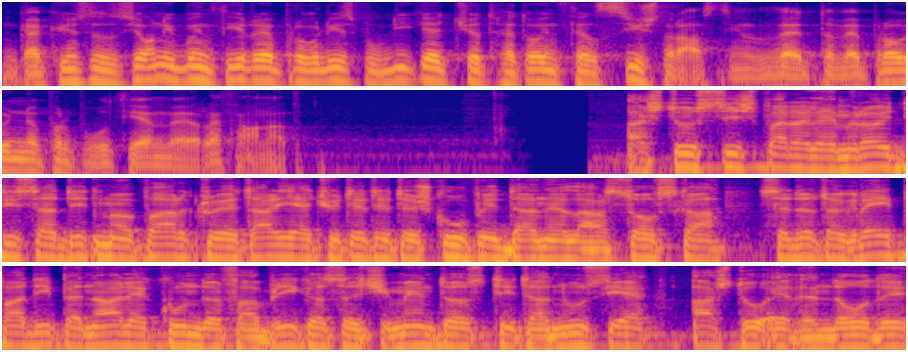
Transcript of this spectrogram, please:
Nga ky institucion i bëjnë thirrje prokurorisë publike që të hetojnë thellësisht rastin dhe të veprojnë në përputhje me rrethanat. Ashtu siç paralajmëroi disa ditë më parë kryetarja e qytetit të Shkupit Danela Arsovska se do të ngrejë padi penale kundër fabrikës së çimentos Titan Usje, ashtu edhe ndodhi.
